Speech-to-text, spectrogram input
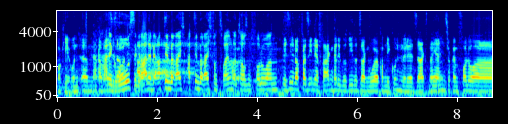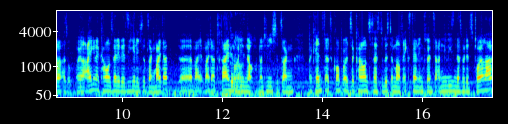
Okay, und ähm, Na, aber gerade große, aber- gerade aber- ab dem Bereich, ab dem Bereich von 200.000 Followern. Wir sind ja doch quasi in der Fragenkategorie sozusagen, woher kommen die Kunden? Wenn du jetzt sagst, naja, Mhm. Instagram-Follower, also eure eigenen Accounts werdet ihr sicherlich sozusagen weiter, äh, wei- weiter treiben, Genau. aber die sind auch natürlich sozusagen begrenzt als Corporate-Accounts. Das heißt, du bist immer auf externe Influencer angewiesen, das wird jetzt teurer.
